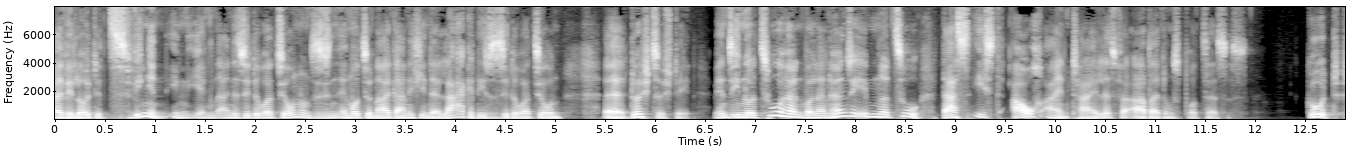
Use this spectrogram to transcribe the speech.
weil wir Leute zwingen in irgendeine Situation und sie sind emotional gar nicht in der Lage, diese Situation äh, durchzustehen. Wenn Sie nur zuhören wollen, dann hören Sie eben nur zu. Das ist auch ein Teil des Verarbeitungsprozesses. Gut.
